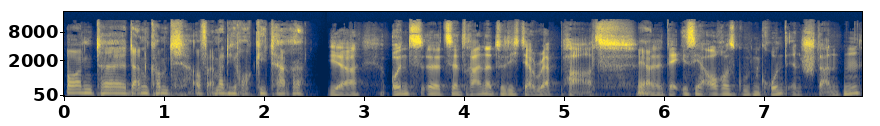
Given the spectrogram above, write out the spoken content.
und äh, dann kommt auf einmal die Rockgitarre. Ja, und äh, zentral natürlich der Rap-Part. Ja. Äh, der ist ja auch aus gutem Grund entstanden.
